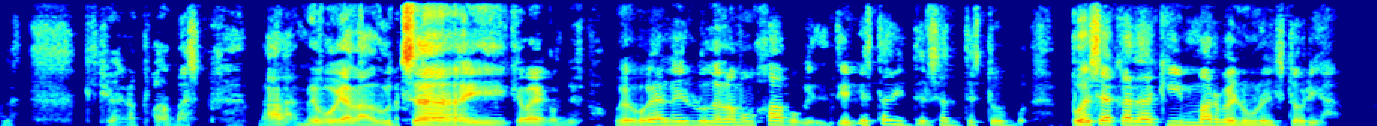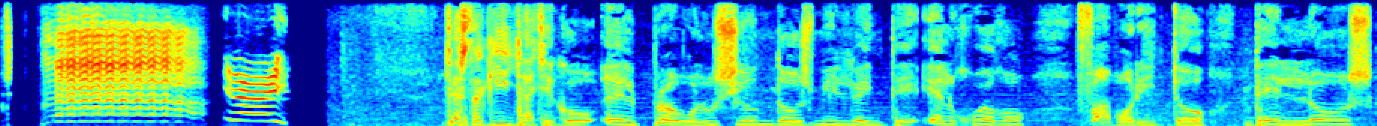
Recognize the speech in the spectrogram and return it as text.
yo ya no puedo más. Nada, me voy a la ducha y que vaya con Dios. voy a leer lo de la monja porque tiene que estar interesante esto. Puede sacar de aquí Marvel una historia. Y hasta aquí ya llegó el Pro Evolution 2020, el juego favorito de los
